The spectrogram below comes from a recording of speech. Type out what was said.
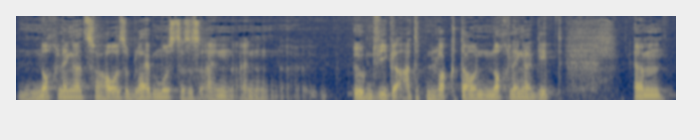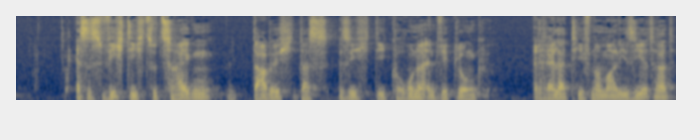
noch länger zu Hause bleiben muss, dass es einen, einen irgendwie gearteten Lockdown noch länger gibt. Ähm, es ist wichtig zu zeigen, dadurch, dass sich die Corona-Entwicklung relativ normalisiert hat,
